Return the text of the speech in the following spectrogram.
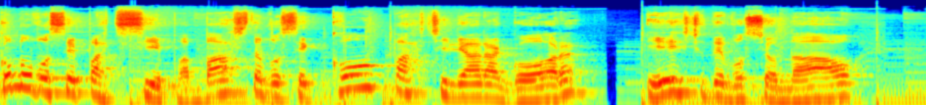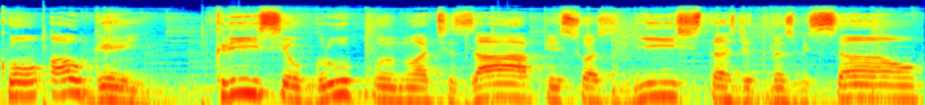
Como você participa? Basta você compartilhar agora este devocional com alguém. Crie seu grupo no WhatsApp, suas listas de transmissão.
